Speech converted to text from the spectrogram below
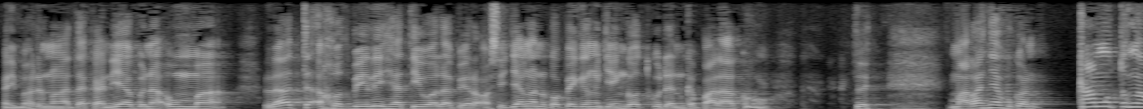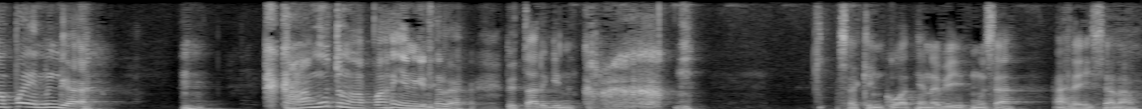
Nabi Harun mengatakan, "Ya bena umma, la ta'khudh bi lihati wala bi ra'si." Jangan kau pegang jenggotku dan kepalaku. Marahnya bukan kamu tuh ngapain enggak? Kamu tuh ngapain gitu lah. Ditarikin. Saking kuatnya Nabi Musa alaihissalam.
